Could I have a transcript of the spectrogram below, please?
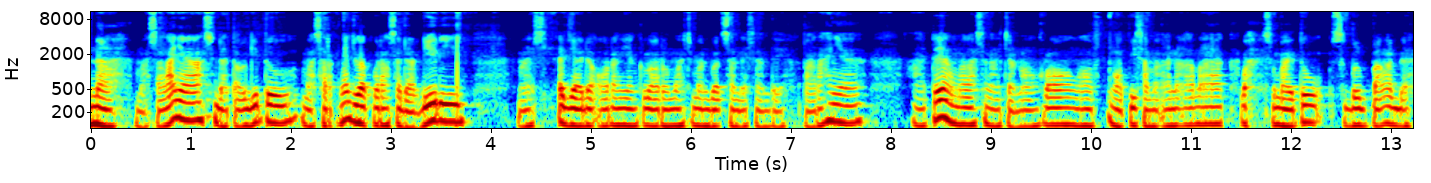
Nah, masalahnya sudah tahu gitu, masyarakatnya juga kurang sadar diri. Masih aja ada orang yang keluar rumah cuma buat santai-santai. Parahnya, ada yang malah sengaja nongkrong ngopi sama anak-anak wah sumpah itu sebel banget dah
